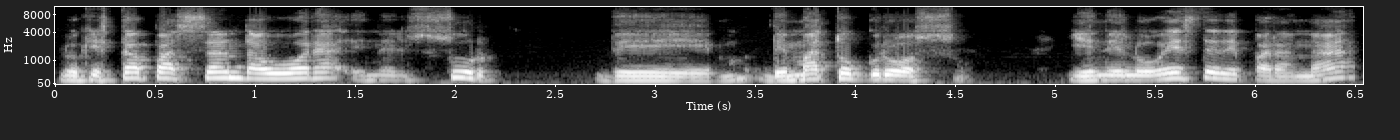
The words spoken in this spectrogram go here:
lo que está pasando ahora en el sur de, de Mato Grosso y en el oeste de Paraná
